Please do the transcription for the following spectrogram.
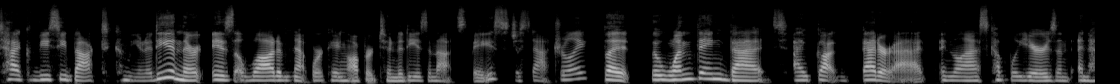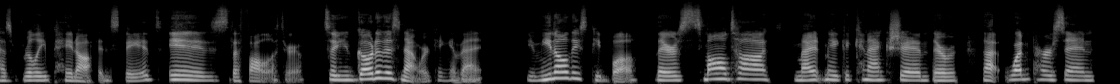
tech VC backed community and there is a lot of networking opportunities in that space just naturally. But The one thing that I've gotten better at in the last couple years and, and has really paid off in spades is the follow through. So you go to this networking event, you meet all these people. There's small talk. You might make a connection. There, that one person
